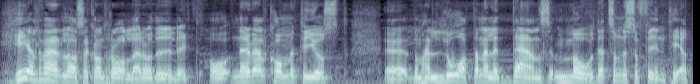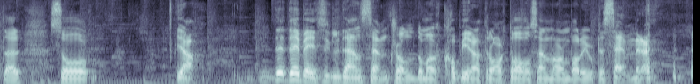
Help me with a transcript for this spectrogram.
helt värdelösa kontroller och dylikt. Och när det väl kommer till just eh, de här låtarna, eller dance-modet som det så fint heter, så ja, det, det, är basically Dance Central de har kopierat rakt av och sen har de bara gjort det sämre.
